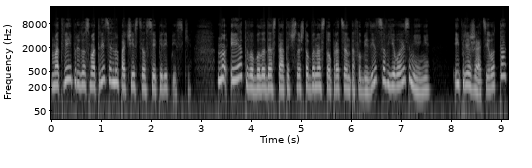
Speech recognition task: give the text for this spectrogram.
Матвей предусмотрительно почистил все переписки. Но и этого было достаточно, чтобы на сто процентов убедиться в его измене и прижать его так,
